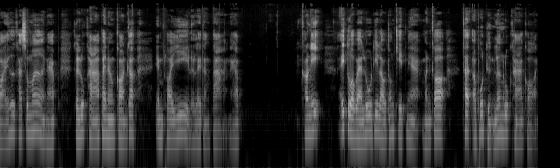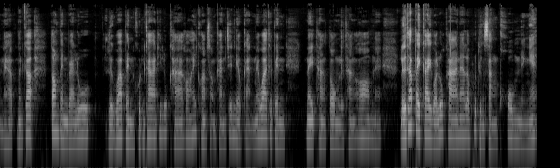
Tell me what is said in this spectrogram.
บ่อยๆ คือ customer นะครับคือลูกค้าภายในองค์กรก็ employee หรืออะไรต่างๆนะครับ คราวนี้ไอ้ตัว value ที่เราต้องคิดเนี่ยมันก็ถ้าเอาพูดถึงเรื่องลูกค้าก่อนนะครับ มันก็ต้องเป็น value หรือว่าเป็นคุณค่าที่ลูกค้าเขาให้ความสำคัญเช่นเดียวกัน ไม่ว่าจะเป็นในทางตรงหรือทางอ้อมนะหรือถ้าไปไกลกว่าลูกค้านะเราพูดถึงสังคมอย่างเงี้ย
